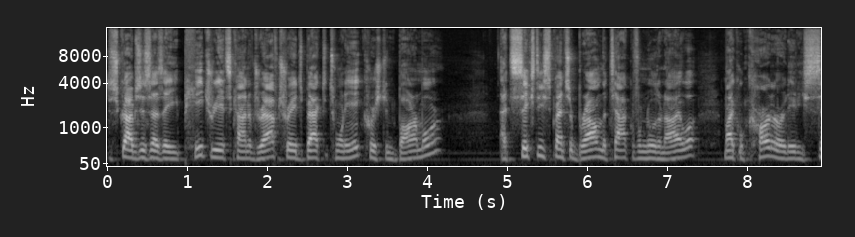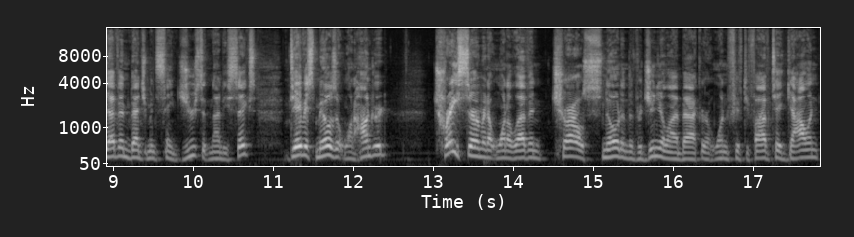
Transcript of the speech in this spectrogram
describes this as a Patriots kind of draft. Trades back to 28, Christian Barmore. At 60, Spencer Brown, the tackle from Northern Iowa. Michael Carter at 87, Benjamin St-Juste at 96, Davis Mills at 100, Trey Sermon at 111, Charles Snowden, the Virginia linebacker, at 155, Tay Gowan,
